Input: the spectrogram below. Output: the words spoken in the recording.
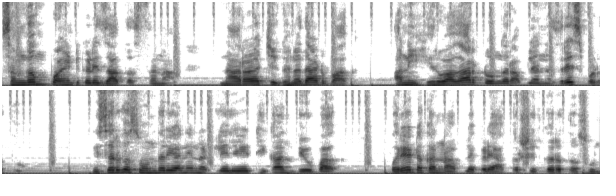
संगम पॉइंटकडे जात असताना नारळाची घनदाट बाग आणि हिरवागार डोंगर आपल्या नजरेस पडतो. निसर्ग सौंदर्याने नटलेले हे ठिकाण देवबाग पर्यटकांना आपल्याकडे आकर्षित करत असून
